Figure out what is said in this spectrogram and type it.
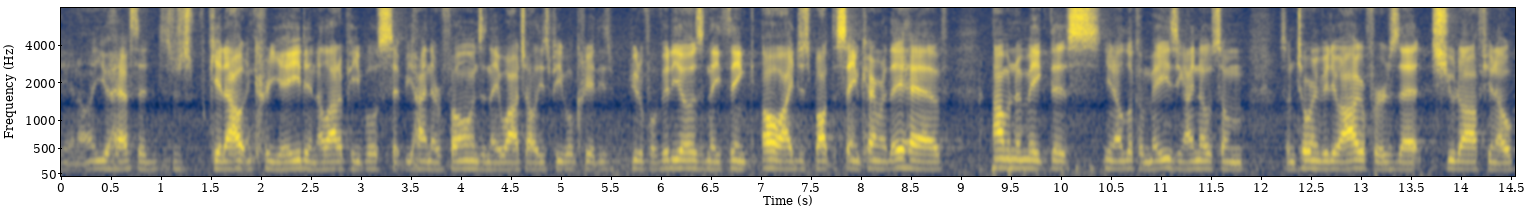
You know, you have to just get out and create. And a lot of people sit behind their phones and they watch all these people create these beautiful videos and they think, oh, I just bought the same camera they have. I'm gonna make this, you know, look amazing. I know some some touring videographers that shoot off, you know,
